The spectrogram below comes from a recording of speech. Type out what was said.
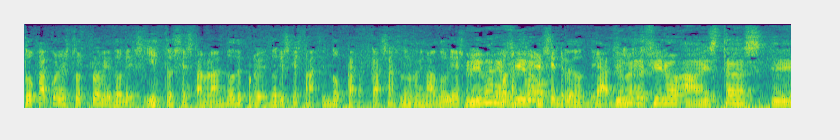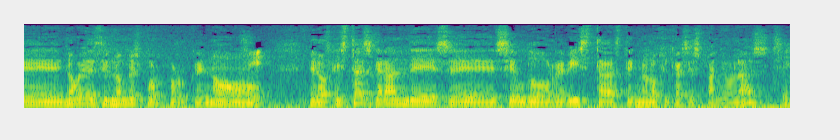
toca con estos proveedores. Y entonces se está hablando de proveedores que están haciendo carcasas de ordenadores Pero yo me con refiero, sin redondear. yo me refiero a estas, eh, no voy a decir nombres por, porque no, Sí. Pero estas grandes eh, pseudo revistas tecnológicas españolas Sí.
